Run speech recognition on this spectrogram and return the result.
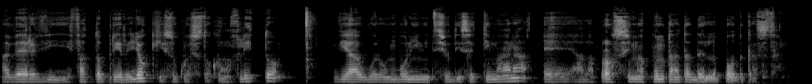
avervi fatto aprire gli occhi su questo conflitto, vi auguro un buon inizio di settimana e alla prossima puntata del podcast.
